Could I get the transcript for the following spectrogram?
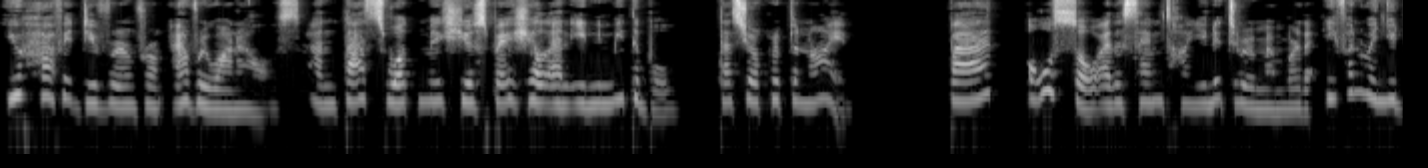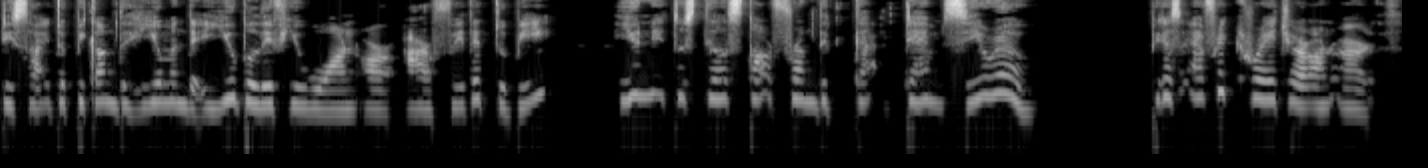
You have it different from everyone else, and that's what makes you special and inimitable. That's your kryptonite. But also, at the same time, you need to remember that even when you decide to become the human that you believe you want or are fated to be, you need to still start from the goddamn zero. Because every creature on earth,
